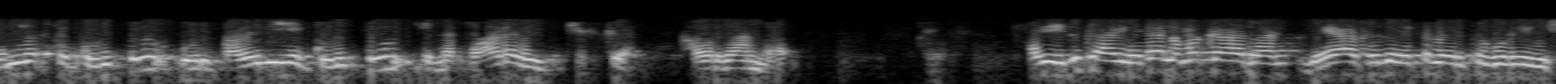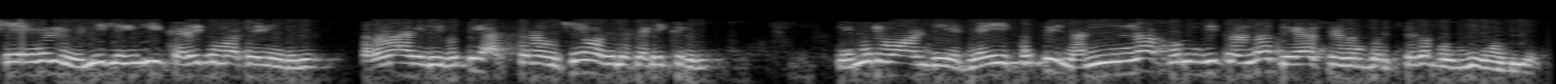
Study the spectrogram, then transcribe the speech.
ஜென்மத்தை கொடுத்து ஒரு பதவியை கொடுத்து என்னை பாட வச்சிருக்க. அவர் தான் அது எதுக்காக கேட்டால் நமக்காக தான். தயாசுதத்தில் இருக்கக்கூடிய விஷயங்கள் வெளியில எங்கேயும் கிடைக்க மாட்டேங்கிறது சரணாகதியை பற்றி அத்தனை விஷயம் அதில் கிடைக்கிறது. எமிர்வாண்டிய தேயை பற்றி நல்லா புரிஞ்சுக்கணும்னா தயாசுதம் படிச்சு தான் புரிஞ்சுக்க முடியும்.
